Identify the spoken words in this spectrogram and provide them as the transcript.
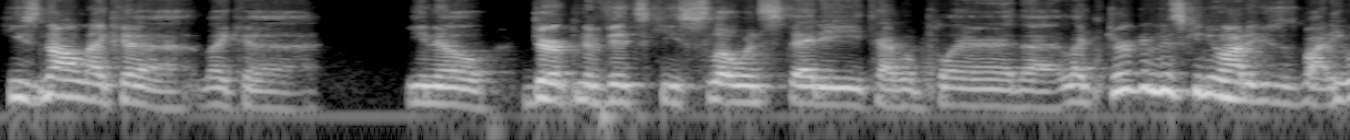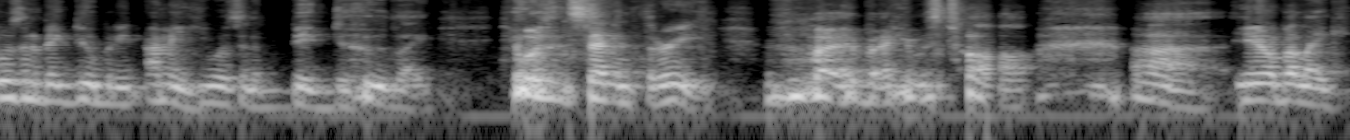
He's not like a like a you know Dirk Nowitzki, slow and steady type of player. That like Dirk Nowitzki knew how to use his body. He wasn't a big dude, but he, I mean he wasn't a big dude. Like he wasn't seven three, but but he was tall. Uh, you know, but like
